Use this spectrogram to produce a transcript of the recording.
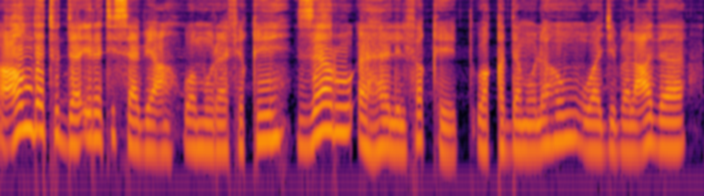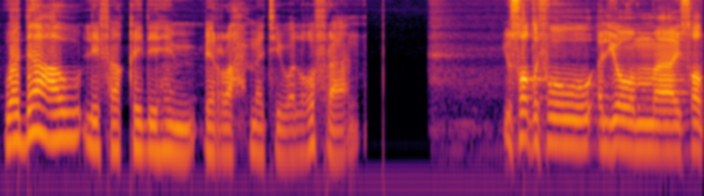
عمدة الدائرة السابعة ومرافقيه زاروا أهالي الفقيد وقدموا لهم واجب العزاء ودعوا لفاقدهم بالرحمة والغفران. يصادف اليوم يصادف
